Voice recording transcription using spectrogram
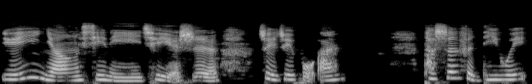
云姨娘心里却也是惴惴不安。她身份低微，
